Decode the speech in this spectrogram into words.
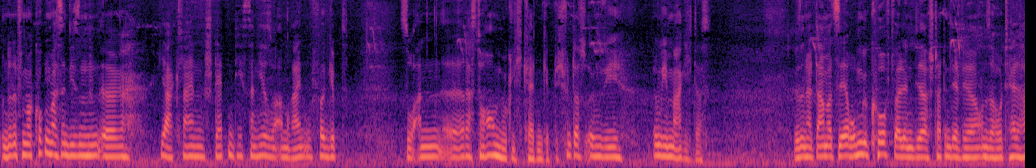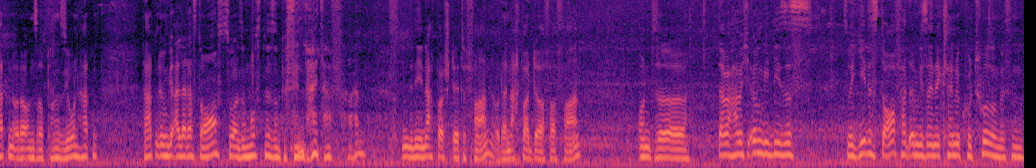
Und dann einfach mal gucken, was in diesen äh, ja, kleinen Städten, die es dann hier so am Rheinufer gibt, so an äh, Restaurantmöglichkeiten gibt. Ich finde das irgendwie, irgendwie mag ich das. Wir sind halt damals sehr rumgekurvt, weil in der Stadt, in der wir unser Hotel hatten oder unsere Pension hatten, da hatten irgendwie alle Restaurants zu, also mussten wir so ein bisschen weiterfahren und in die Nachbarstädte fahren oder Nachbardörfer fahren. Und äh, dabei habe ich irgendwie dieses, so jedes Dorf hat irgendwie seine kleine Kultur so ein bisschen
